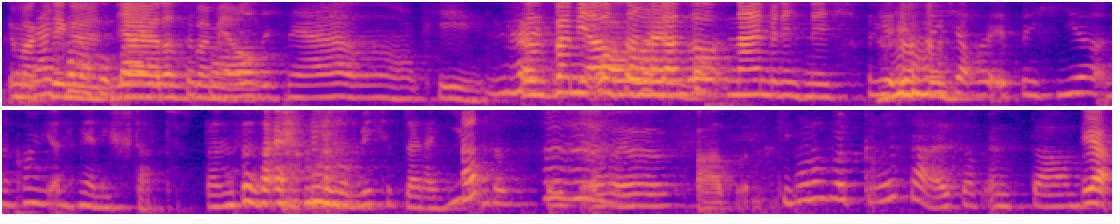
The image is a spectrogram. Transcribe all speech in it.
Immer ja, klingeln. vorbei, Ja, ja, das ist bei mir auch. Ich so, ja, okay. das ist bei mir auch so. Und dann so. so, nein, bin ich nicht. Jetzt bin ich, auch, jetzt bin ich hier und dann komme ich auch nicht mehr in die Stadt. Dann ist das einfach so, mich ist leider hier und das ist jetzt eure Phase. Die Wohnung wird größer als auf Insta. Ja,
